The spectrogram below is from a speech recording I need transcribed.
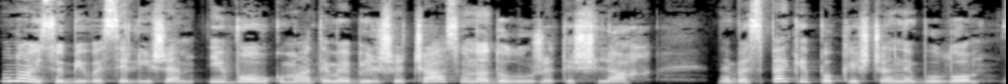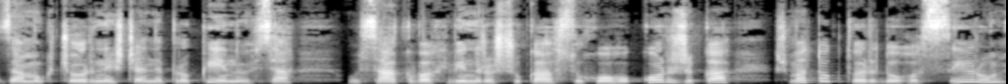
Воно й собі веселіше, і вовк матиме більше часу надолужити шлях. Небезпеки поки що не було, замок чорний ще не прокинувся. У саквах він розшукав сухого коржика, шматок твердого сиру,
